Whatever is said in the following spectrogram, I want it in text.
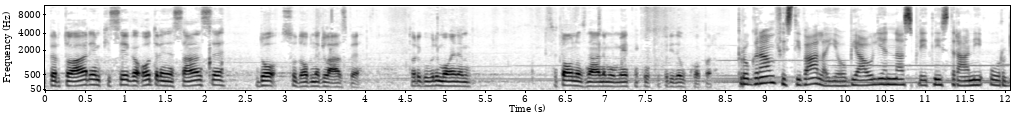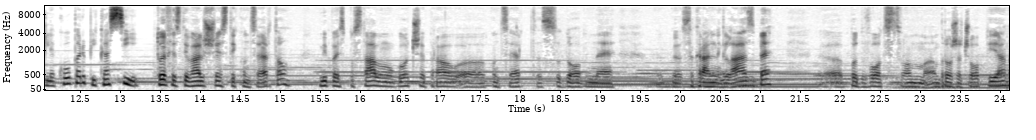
repertoarjem, ki sega od renesanse do sodobne glasbe. Torej govorimo o enem svetovno znanem umetniku, ki pride v Koper. Program festivala je objavljen na spletni strani orglekoper.si. To je festival šestih koncertov, mi pa izpostavimo mogoče prav uh, koncert sodobne uh, sakralne glasbe uh, pod vodstvom Ambroža Čopija,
